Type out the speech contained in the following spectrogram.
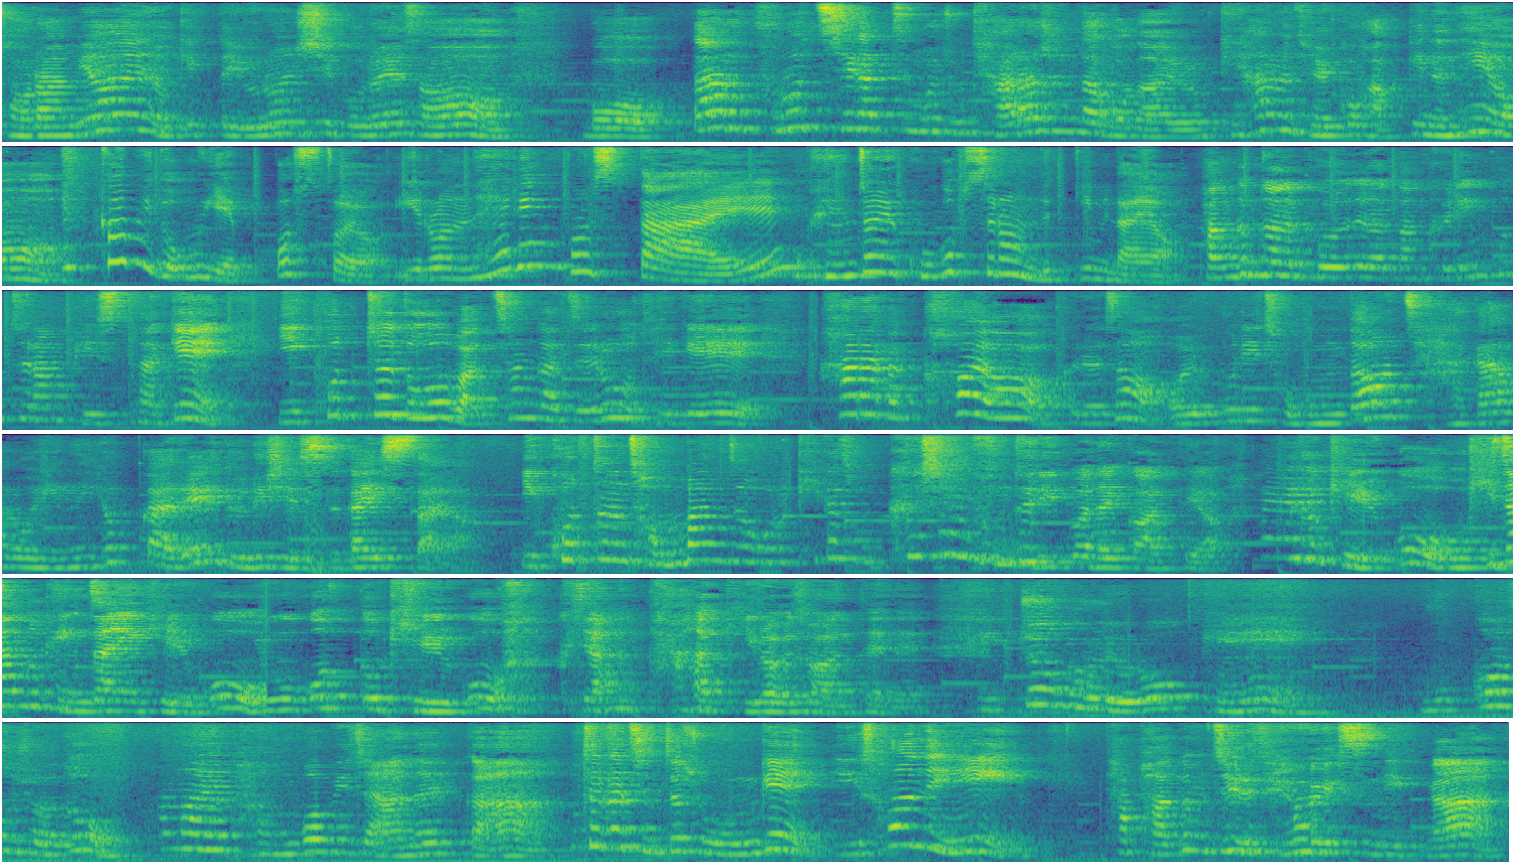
저라면 여기다 이런 식으로 해서 뭐 따로 브로치 같은 걸 좀 달아준다거나 이렇게 하면 될 것 같기는 해요. 색감이 너무 예뻤어요. 이런 헤링본 스타일 굉장히 고급스러운 느낌이 나요. 방금 전에 보여드렸던 green 코트랑 비슷하게 이 코트도 마찬가지로 되게 카라가 커요. 그래서 얼굴이 조금 더 작아 보이는 효과를 누리실 수가 있어요. 이 코트는 전반적으로 키가 좀 크신 분들 입어야 될 것 같아요. 팔도 길고 기장도 굉장히 길고 이것도 길고 그냥 다 길어요 저한테는. 뒤쪽으로 이렇게 묶어주셔도 하나의 방법이지 않을까. 코트가 진짜 좋은 게 이 선이 다 박음질이 되어 있으니까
